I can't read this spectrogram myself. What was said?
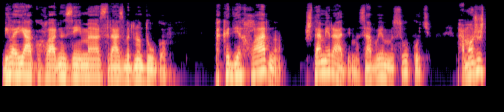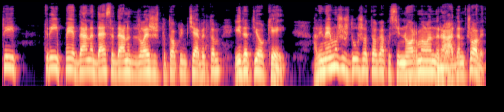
Bila je jako hladna zima, srazmrno dugo. Pa kad je hladno, šta mi radimo? Zabujemo svu kuću. Pa možeš ti 3, 5 dana, 10 dana da ležiš pod toplim ćebetom i da ti je okej. Okay ali ne možeš duže od toga ako si normalan, da. radan čovek.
